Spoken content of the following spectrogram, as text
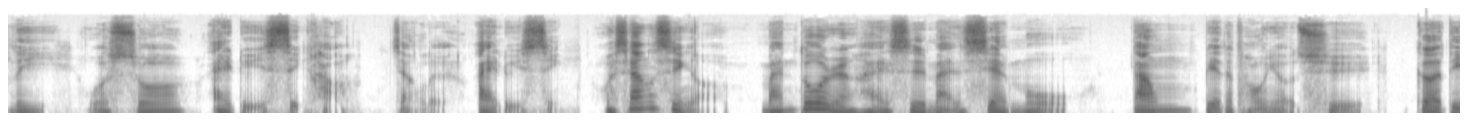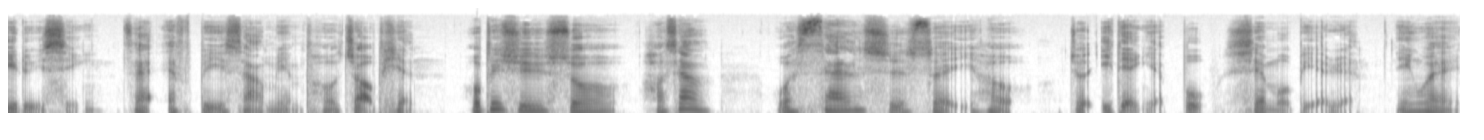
力，我说爱旅行。好，讲了爱旅行。我相信哦，蛮多人还是蛮羡慕，当别的朋友去各地旅行，在 FB 上面 po 照片。我必须说，好像我三十岁以后就一点也不羡慕别人，因为。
